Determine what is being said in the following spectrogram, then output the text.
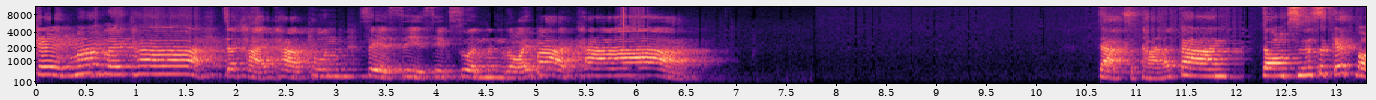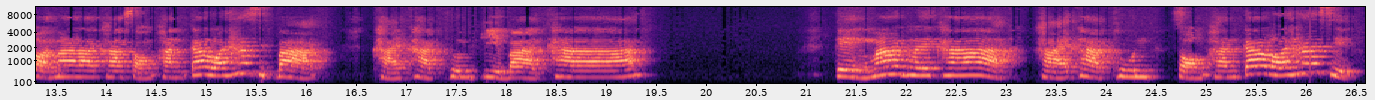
เก่งมากเลยค่ะ จะขายขาดทุนเศษ 40 ส่วน 100 บาทค่ะ จากสถานการณ์ จองซื้อสเก็ตบอร์ดมาราคา 2,950 บาท ขายขาดทุนกี่บาทคะ เก่งมากเลยค่ะ ขายขาดทุน 2,950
